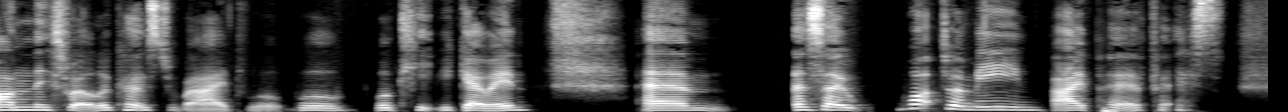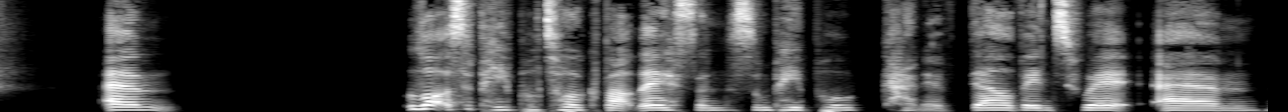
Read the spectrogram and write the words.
on this roller coaster ride will will will keep you going. Um, and so, what do I mean by purpose? Um, lots of people talk about this, and some people kind of delve into it. Um,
